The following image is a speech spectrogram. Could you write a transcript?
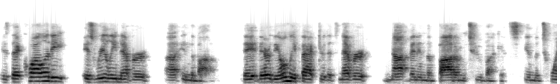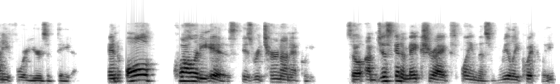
is that quality is really never uh, in the bottom. They, they're the only factor that's never not been in the bottom two buckets in the 24 years of data. And all quality is, is return on equity. So I'm just going to make sure I explain this really quickly.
